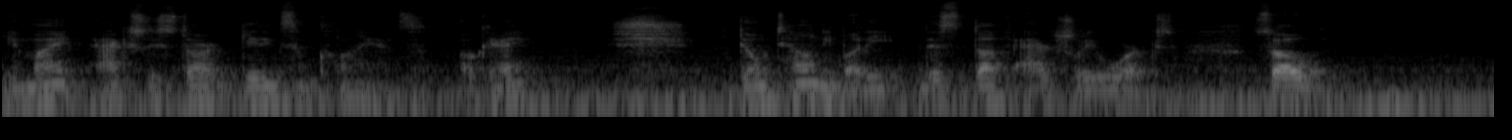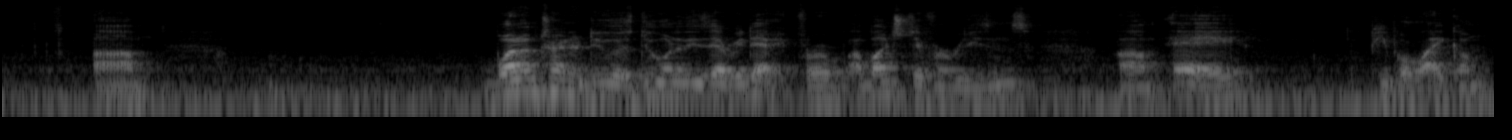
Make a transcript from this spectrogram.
you might actually start getting some clients, okay? Shh, don't tell anybody. This stuff actually works. So, um, what I'm trying to do is do one of these every day for a bunch of different reasons. Um, a, people like them.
